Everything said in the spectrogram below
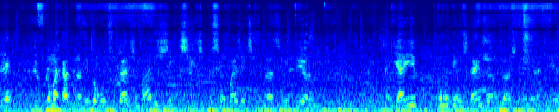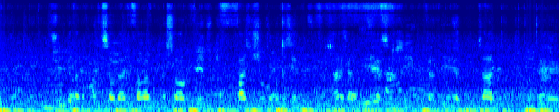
E, e ficou marcado para mim como um dos lugares mais gentis, de pessoas mais gentis do Brasil inteiro. E aí, como tenho uns 10 anos, eu acho, que eu aqui, juro que eu tava com muita saudade de falar com o pessoal que, faz os shows acontecerem. Ah, cadê? Sergipe, cadê? Sabe? É,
